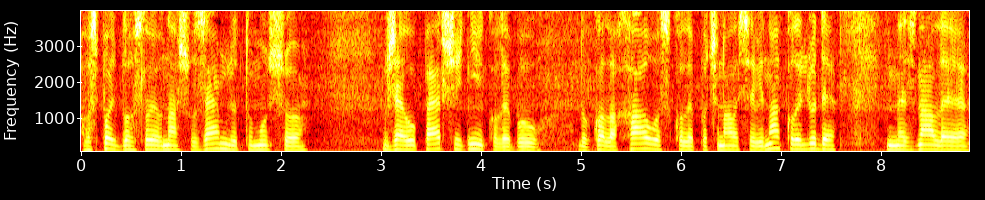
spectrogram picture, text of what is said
Господь благословив нашу землю, тому що вже у перші дні, коли був довкола хаос, коли починалася війна, коли люди не знали,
